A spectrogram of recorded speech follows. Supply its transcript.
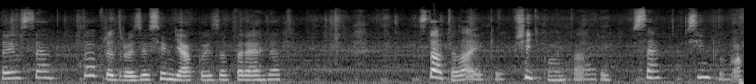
Та й все. Добре, друзі, всім дякую за перегляд. Ставте лайки, пишіть коментарі. Все, всім па-па.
